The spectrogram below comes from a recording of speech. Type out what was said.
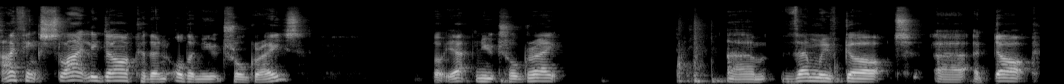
I think slightly darker than other neutral greys. But yeah, neutral grey. Um, then we've got uh, a dark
